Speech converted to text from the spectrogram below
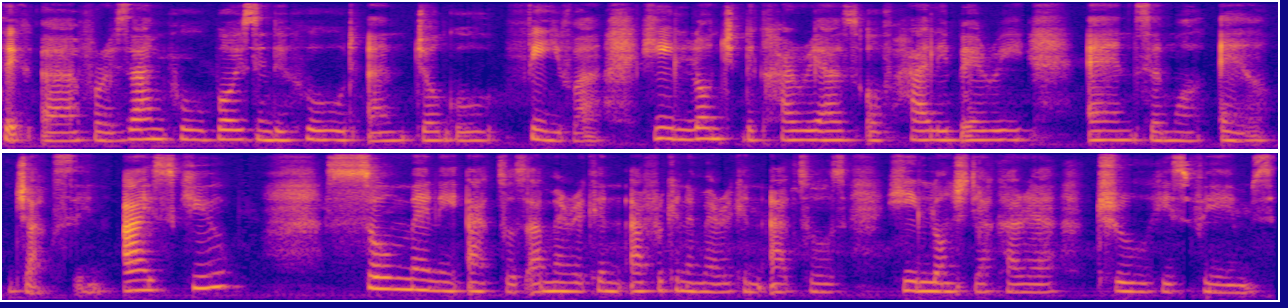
Take, uh, for example, Boyz n the Hood and Jungle Fever. He launched the careers of Halle Berry and Samuel L. Jackson. Ice Cube so many actors, American, African American actors, he launched their career through his films.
